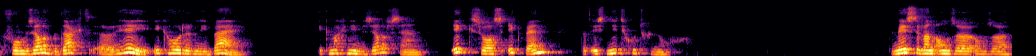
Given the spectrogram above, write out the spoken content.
voor mezelf bedacht, hé, hey, ik hoor er niet bij. Ik mag niet mezelf zijn. Ik, zoals ik ben, dat is niet goed genoeg. De meeste van onze, onze,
